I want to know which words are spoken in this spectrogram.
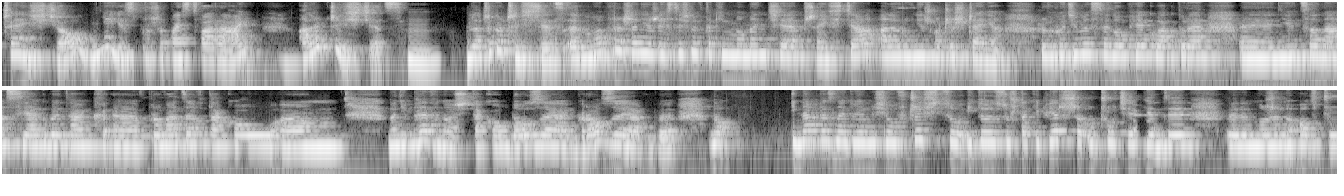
częścią nie jest, proszę Państwa, raj, ale czyściec. Hmm. Dlaczego czyściec? E, mam wrażenie, że jesteśmy w takim momencie przejścia, ale również oczyszczenia, że wychodzimy z tego piekła, które e, nieco nas jakby tak e, wprowadza w taką no niepewność, taką dozę grozy jakby. No, i nagle znajdujemy się w czyśćcu i to jest już takie pierwsze uczucie, kiedy y, możemy odczuć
